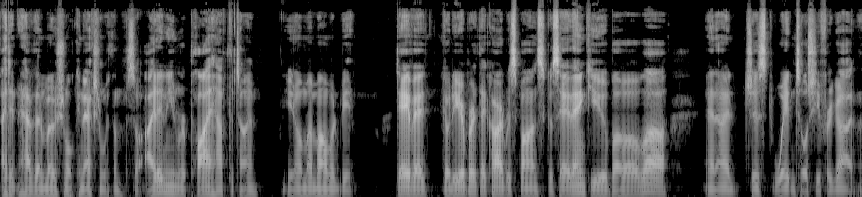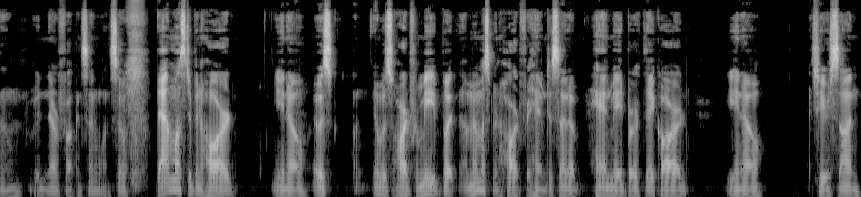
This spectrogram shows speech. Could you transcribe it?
I didn't have that emotional connection with them, so I didn't even reply half the time. You know, my mom would be, David, go to your birthday card response, go say thank you, blah blah blah, and I'd just wait until she forgot, and we'd never fucking send one. So that must have been hard. You know, it was it was hard for me, but I mean, it must have been hard for him to send a handmade birthday card. You know, to your son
